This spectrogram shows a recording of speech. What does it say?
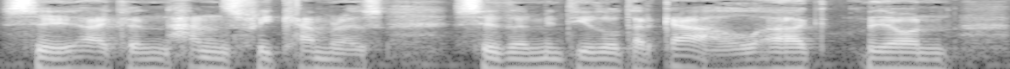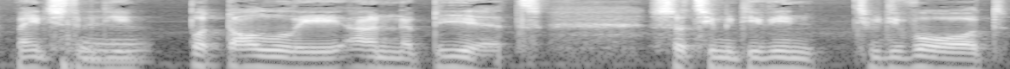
sydd, ac yn hands-free cameras sydd yn mynd i ddod ar gael ac mae o'n mae'n just yn mynd i bodoli yn y byd. So ti'n mynd i fynd ti'n mynd i fod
